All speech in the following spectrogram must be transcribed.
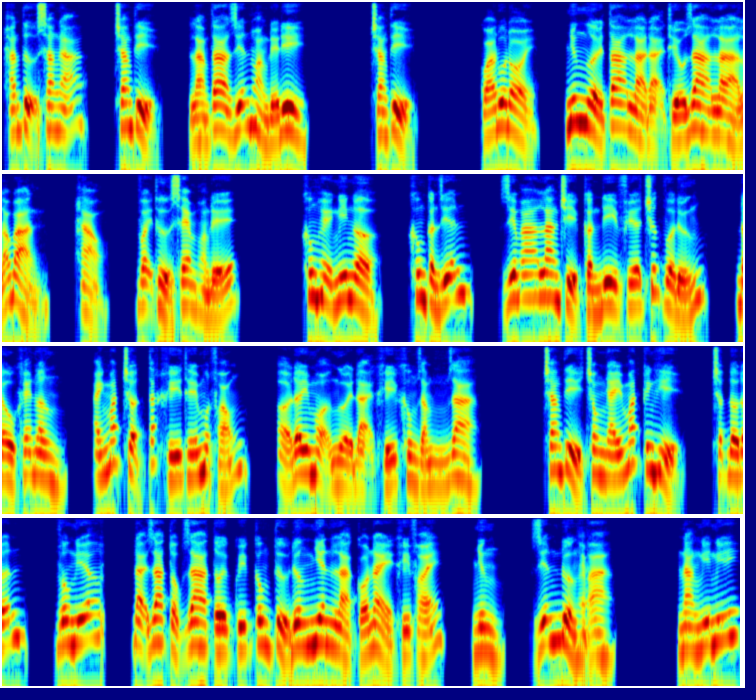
Hắn tự sa ngã, Trang tỷ, làm ta diễn hoàng đế đi. Trang tỷ, quá đua đòi, nhưng người ta là đại thiếu gia là lão bản, hảo, vậy thử xem hoàng đế. Không hề nghi ngờ, không cần diễn, Diêm A-lang chỉ cần đi phía trước vừa đứng, đầu khen nâng, ánh mắt trợn tắt khí thế một phóng, ở đây mọi người đại khí không dám ra. Trang tỷ trong nháy mắt kinh hỉ, chợt đờ đẫn, vô nghĩa, đại gia tộc ra tới quý công tử đương nhiên là có này khí phái, nhưng, diễn đường hẹp A. Nàng nghĩ nghĩ,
